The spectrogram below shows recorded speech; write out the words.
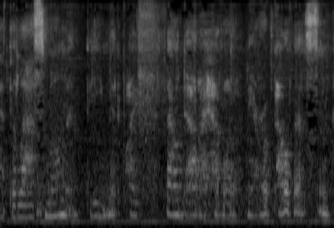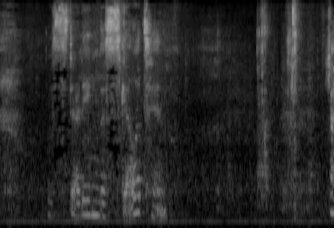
At the last moment, the midwife found out I have a narrow pelvis and was studying the skeleton.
